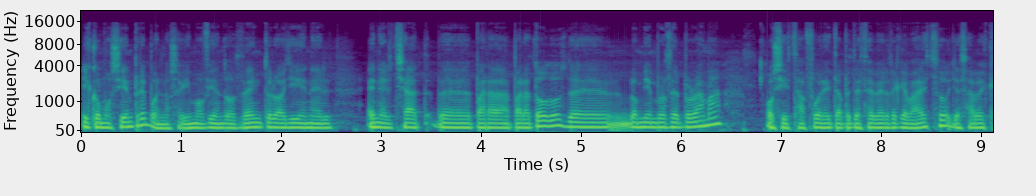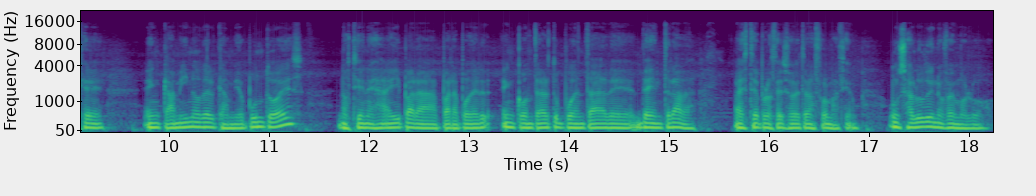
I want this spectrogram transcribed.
y como siempre, pues nos seguimos viendo dentro allí en el, chat eh, para, todos los miembros del programa. O si estás fuera y te apetece ver de qué va esto, ya sabes que en caminodelcambio.es nos tienes ahí para, poder encontrar tu puerta de, de entrada a este proceso de transformación. Un saludo y nos vemos luego.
